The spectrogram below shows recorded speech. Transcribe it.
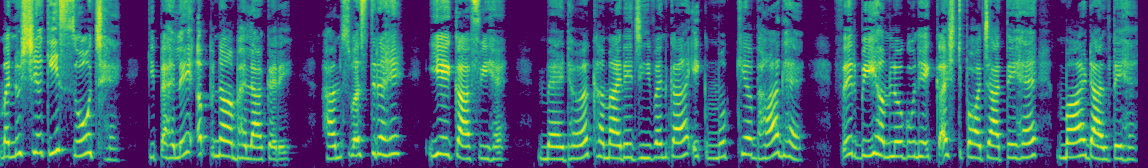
मनुष्य की सोच है कि पहले अपना भला करे, हम स्वस्थ रहें, ये काफ़ी है। मेढक हमारे जीवन का एक मुख्य भाग है। फिर भी हम लोग उन्हें कष्ट पहुंचाते हैं, मार डालते हैं।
